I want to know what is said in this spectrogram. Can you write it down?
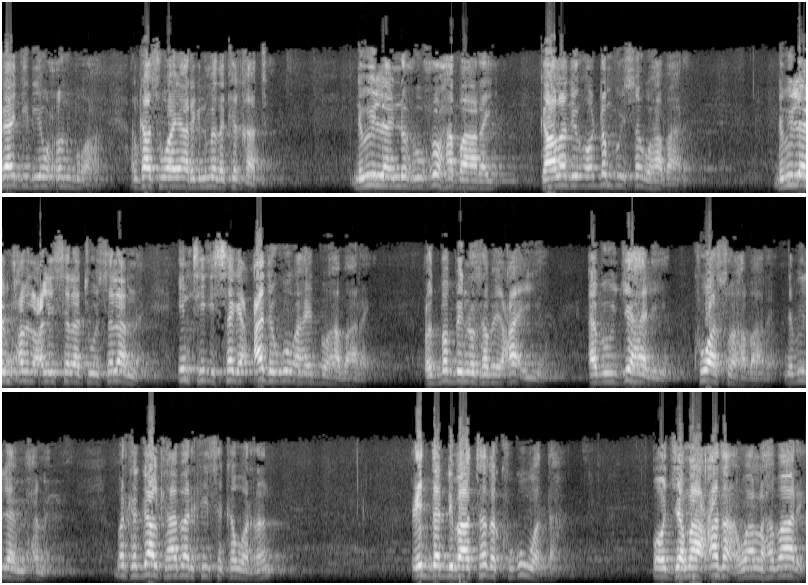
faajir iyo waxun buu ahaa halkaas waayo aragnimada ka qaatay nabiyullaahi nuux wuxuu habaaray gaaladii oo dhan buu isagu habaaray nabiyullaahi maxamed calayhi salaatu wasalaamna intii isaga cadow u ahayd buu habaaray cudbo binu rabiica iyo abujahal iyo kuwaasuu habaaray nabiyullaahi maxamed marka gaalka habaarkiisa ka waran cidda dhibaatada kugu wada oo jamaacada waa la habaari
